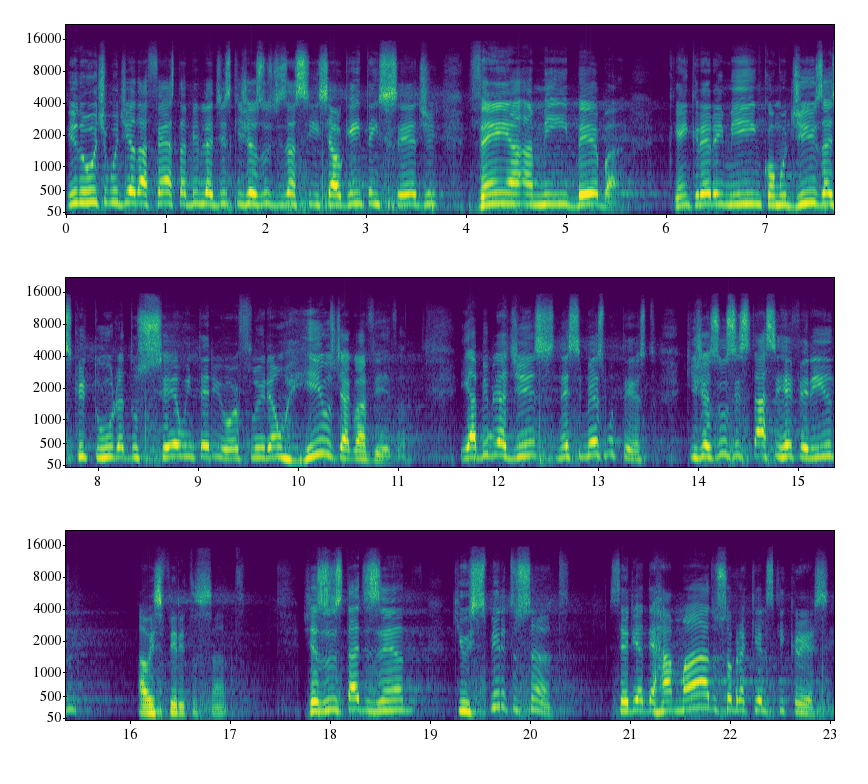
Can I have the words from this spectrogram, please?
e no último dia da festa a Bíblia diz que Jesus diz assim: Se alguém tem sede, venha a mim e beba. Quem crer em mim, como diz a Escritura, do seu interior fluirão rios de água viva. E a Bíblia diz, nesse mesmo texto, que Jesus está se referindo ao Espírito Santo. Jesus está dizendo que o Espírito Santo seria derramado sobre aqueles que crescem,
